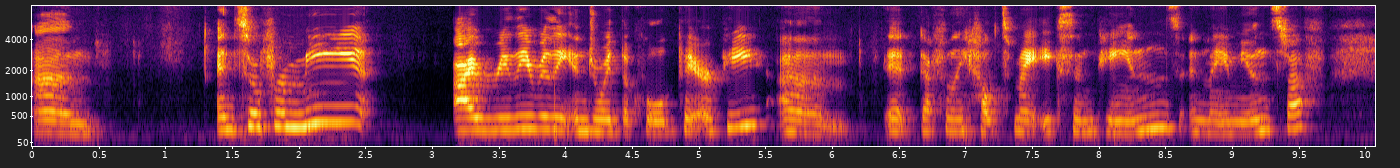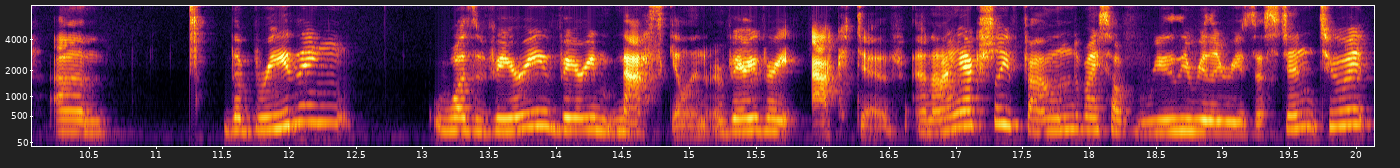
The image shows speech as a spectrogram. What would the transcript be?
Um, and so for me, I really, really enjoyed the cold therapy. Um, it definitely helped my aches and pains and my immune stuff. Um, the breathing was very, very masculine or very, very active. And I actually found myself really, really resistant to it.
